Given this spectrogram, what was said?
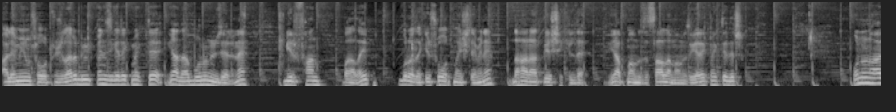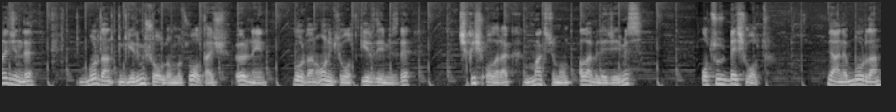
alüminyum soğutucuları büyütmeniz gerekmekte ya da bunun üzerine bir fan bağlayıp buradaki soğutma işlemini daha rahat bir şekilde yapmamızı sağlamamız gerekmektedir. Onun haricinde buradan girmiş olduğumuz voltaj örneğin buradan 12 volt girdiğimizde çıkış olarak maksimum alabileceğimiz 35 volt. Yani buradan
